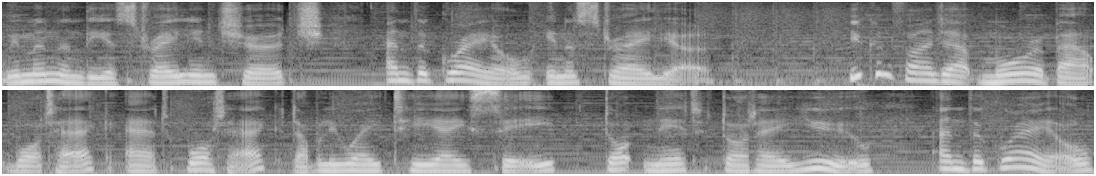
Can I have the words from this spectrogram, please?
Women in the Australian Church, and the Grail in Australia. You can find out more about WATAC at watac, W-A-T-A-C, and the Grail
